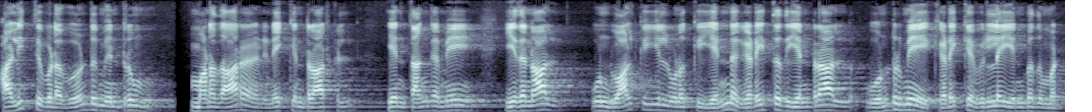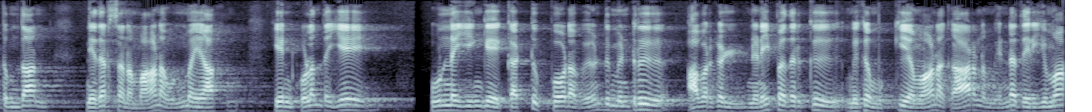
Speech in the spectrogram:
அழித்துவிட வேண்டும் என்றும் மனதார நினைக்கின்றார்கள். என் தங்கமே இதனால் உன் வாழ்க்கையில் உனக்கு என்ன கிடைத்தது என்றால் ஒன்றுமே கிடைக்கவில்லை என்பது மட்டும்தான் நிதர்சனமான உண்மையாகும். என் குழந்தையே உன்னை இங்கே கட்டுப்போட வேண்டுமென்று அவர்கள் நினைப்பதற்கு மிக முக்கியமான காரணம் என்ன தெரியுமா?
